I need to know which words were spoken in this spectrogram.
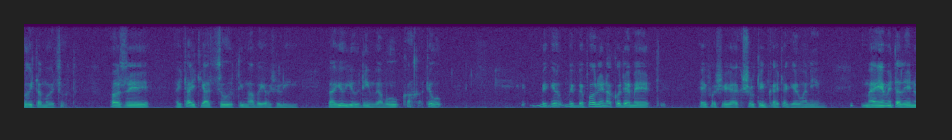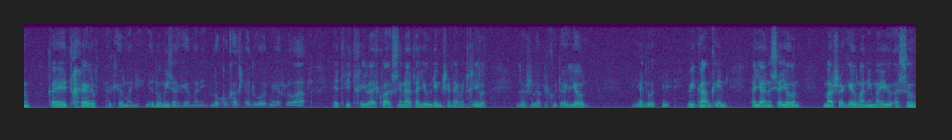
ברית המועצות. אז uh, הייתה התייעצות עם אבא שלי, והיו יהודים ואמרו ככה, תראו, בפולין הקודמת, איפה ששולטים כעת הגרמנים, מאיימת עלינו כעת חרב הגרמני. ידעו מי זה הגרמנים, לא כל כך ידעו עוד מהשואה. עת התחילה כבר שנאת היהודים שלהם התחילה, לא של הפיקוד העליון. ידעו, וגם כן היה ניסיון, מה שהגרמנים היו, עשו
